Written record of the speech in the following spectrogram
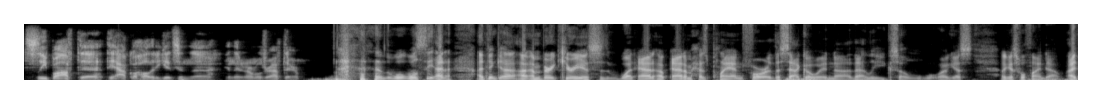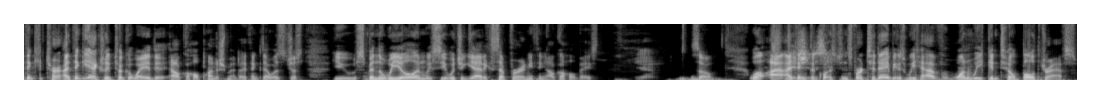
sleep off the the alcohol that he gets in the in the normal draft there. we'll, we'll see. I, I think uh, I'm very curious what Ad, uh, Adam has planned for the Sacko in uh, that league. So I guess I guess we'll find out. I think he turned. I think he actually took away the alcohol punishment. I think that was just you spin the wheel and we see what you get, except for anything alcohol based. Yeah. So, well, I, I think the questions for today because we have one week until both drafts.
